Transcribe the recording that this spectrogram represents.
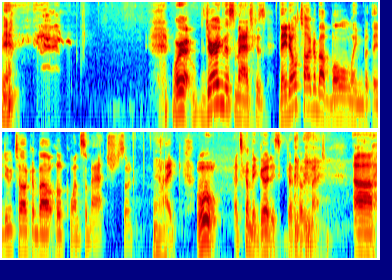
Yeah. We're during this match because they don't talk about bowling, but they do talk about Hook once a match. So, Yeah. I ooh, that's gonna be good. It's a Hook a match. Uh,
